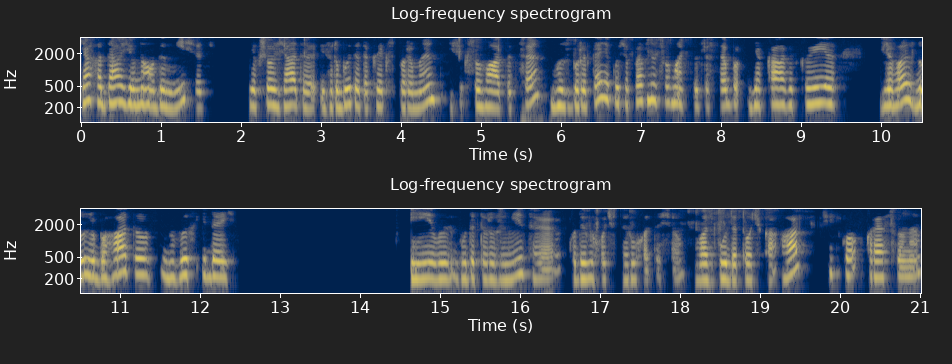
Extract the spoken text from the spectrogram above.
Я гадаю, на один місяць, якщо взяти і зробити такий експеримент і фіксувати це, ви зберете якусь певну інформацію для себе, яка відкриє для вас дуже багато нових ідей. І ви будете розуміти, куди ви хочете рухатися. У вас буде точка А чітко окреслена,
